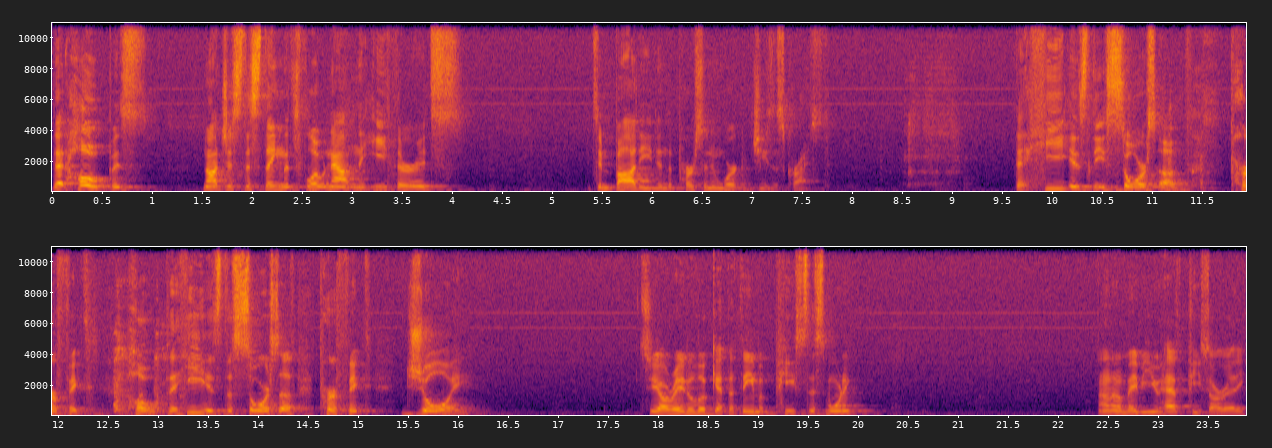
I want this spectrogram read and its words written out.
That hope is not just this thing that's floating out in the ether, it's, it's embodied in the person and work of Jesus Christ that He is the source of perfect hope, that He is the source of perfect joy. So, y'all ready to look at the theme of peace this morning? I don't know, maybe you have peace already.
